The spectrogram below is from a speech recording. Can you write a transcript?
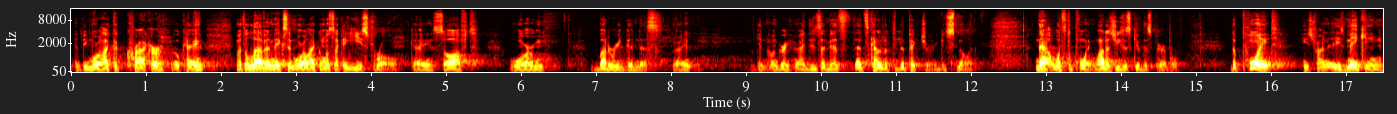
it'd be more like a cracker, okay? With the leaven, it makes it more like almost like a yeast roll, okay? Soft, warm, buttery goodness, right? Getting hungry, right? i That's, that's kind of the, the picture. You can smell it. Now, what's the point? Why does Jesus give this parable? The point he's, trying to, he's making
